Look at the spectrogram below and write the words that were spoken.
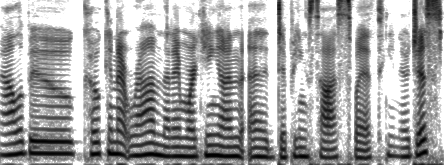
Malibu coconut rum that I'm working on a dipping sauce with, you know, just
